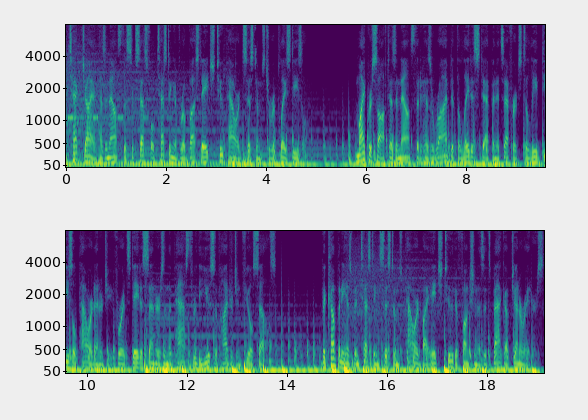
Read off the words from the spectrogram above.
tech giant has announced the successful testing of robust H2 powered systems to replace diesel. Microsoft has announced that it has arrived at the latest step in its efforts to leave diesel powered energy for its data centers in the past through the use of hydrogen fuel cells. The company has been testing systems powered by H2 to function as its backup generators.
